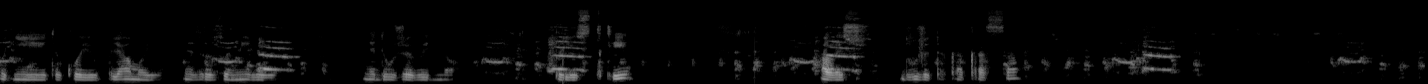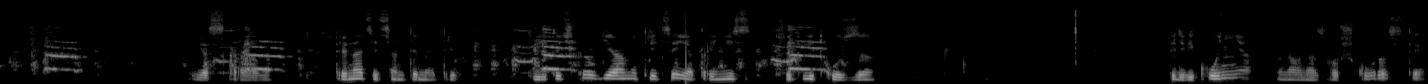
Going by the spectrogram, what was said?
однією такою плямою незрозумілою, не дуже видно пелюстки, але ж дуже така краса. Яскрава. 13 сантиметрів. Квіточка в діаметрі. Це я приніс цю квітку з підвіконня. Вона у нас в горшку росте.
